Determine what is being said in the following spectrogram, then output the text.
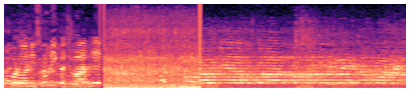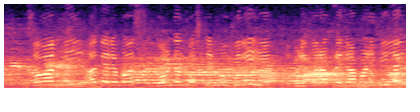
ઉપડવાની થોડીક જ વાર છે. નહીં અત્યારે બસ ગોંડલ બસ સ્ટેન્ડમાં તો ઘડીક વાર આપણે ચા પાણી પી લઈ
